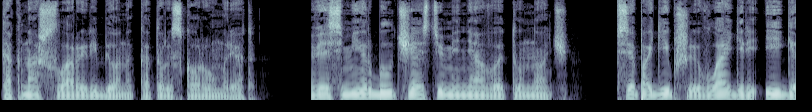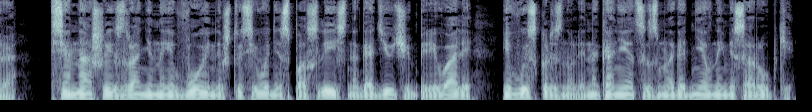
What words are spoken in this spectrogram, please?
как наш с Ларой ребенок, который скоро умрет. Весь мир был частью меня в эту ночь. Все погибшие в лагере Игера, все наши израненные воины, что сегодня спаслись на гадючем перевале и выскользнули, наконец, из многодневной мясорубки.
